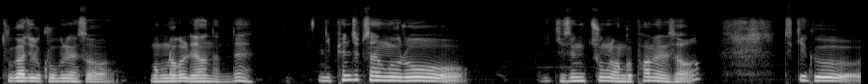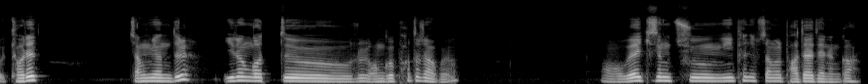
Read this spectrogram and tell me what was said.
두 가지로 구분해서 목록을 내었는데 이 편집상으로 이 기생충을 언급하면서 특히 그 결핵 장면들 이런 것들을 언급하더라고요. 어, 왜 기생충이 편집상을 받아야 되는가?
